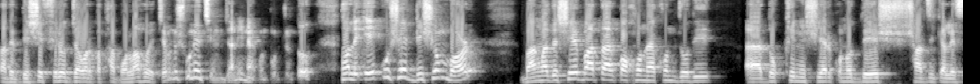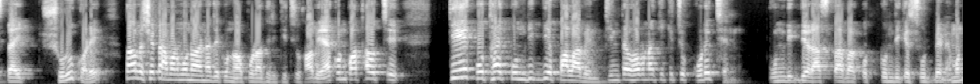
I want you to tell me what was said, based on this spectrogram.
তাদের দেশে ফেরত যাওয়ার কথা বলা হয়েছে। মানে শুনেছেন, জানি না এখন পর্যন্ত। তাহলে একুশে ডিসেম্বর বাংলাদেশে বা তার কখনো এখন যদি দক্ষিণ এশিয়ার কোনো দেশ সার্জিক্যাল স্ট্রাইক শুরু করে, তাহলে সেটা আমার মনে হয় না যে কোনো অপরাধের কিছু হবে। এখন কথা হচ্ছে, কে কোথায় কোন দিক দিয়ে পালাবেন? চিন্তা ভাবনা কি কিছু করেছেন? কোন দিক দিয়ে রাস্তা বা কোন দিকে ছুটবেন এমন।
